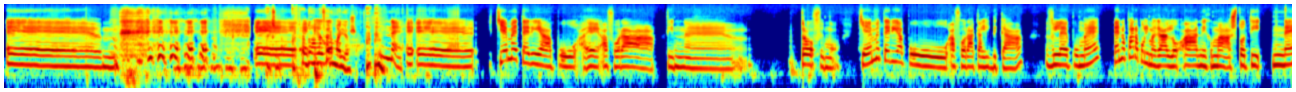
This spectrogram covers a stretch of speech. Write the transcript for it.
Ε, ε, θα το αναφέρουμε αλλιώς. Ναι. Ε, και με εταιρεία που αφορά την τρόφιμο και με εταιρεία που αφορά καλλιντικά βλέπουμε ένα πάρα πολύ μεγάλο άνοιγμα στο ότι ναι,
